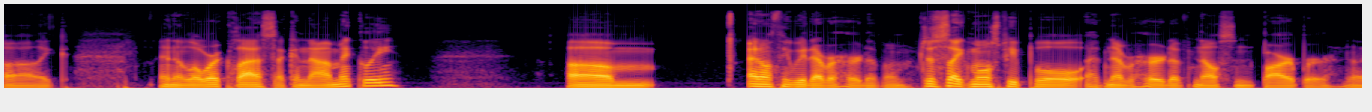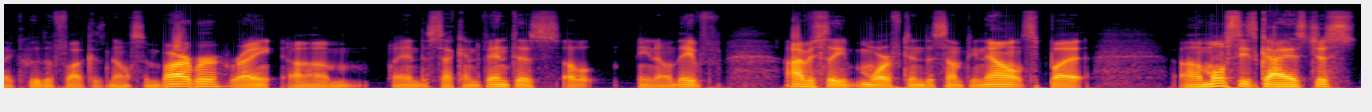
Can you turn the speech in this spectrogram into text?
uh, like in a lower class economically, um, I don't think we'd ever heard of him. Just like most people have never heard of Nelson Barbour. They're like, who the fuck is Nelson Barbour, right? Um, and the Second Adventists, uh, you know, they've obviously morphed into something else, but uh, most of these guys just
